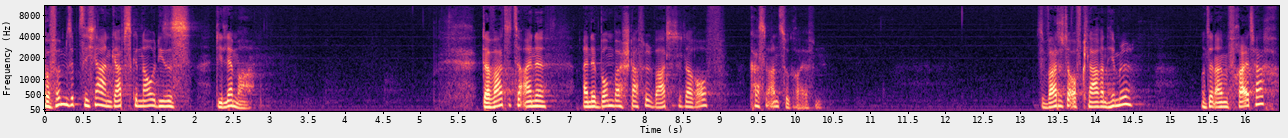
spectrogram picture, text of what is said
Vor 75 Jahren gab es genau dieses Dilemma. Da wartete eine, eine Bomberstaffel, wartete darauf, Kassel anzugreifen. Sie wartete auf klaren Himmel und an einem Freitag,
